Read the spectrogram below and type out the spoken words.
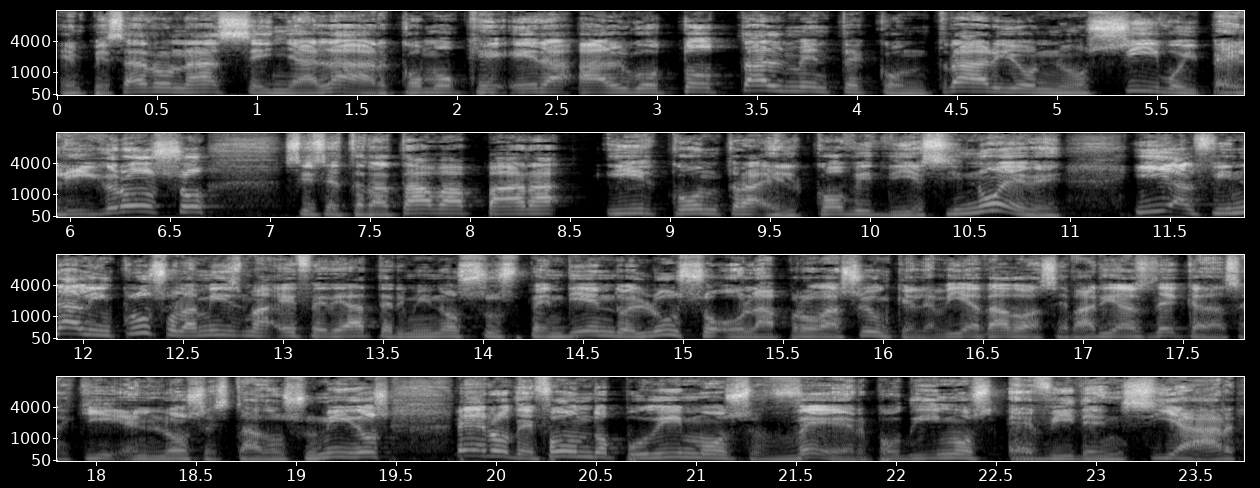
empezaron a señalar como que era algo totalmente contrario, nocivo y peligroso si se trataba para ir contra el COVID-19. Y al final incluso la misma FDA terminó suspendiendo el uso o la aprobación que le había dado hace varias décadas aquí en los Estados Unidos, pero de fondo pudimos ver, pudimos evidenciar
